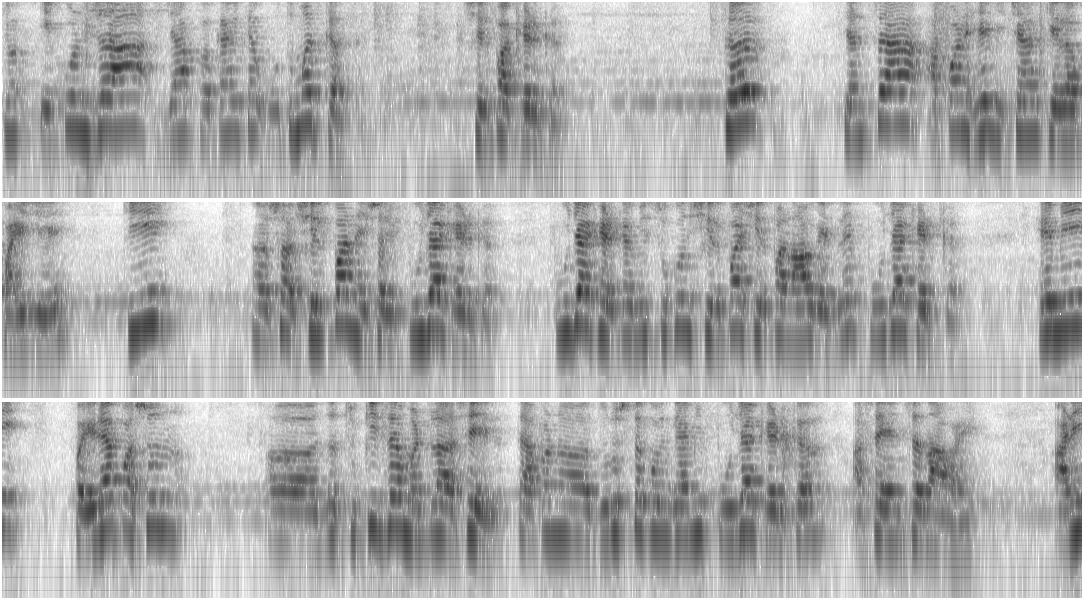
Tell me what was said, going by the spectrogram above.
किंवा एकूण ज्या ज्या प्रकारे त्या उत्मत करतात शिल्पा खेडकर तर त्यांचा आपण हे विचार केला पाहिजे की सॉ शिल्पा नाही सॉरी पूजा खेडकर. पूजा खेडकर मी चुकून शिल्पा शिल्पा नाव घेतले पूजा खेडकर. हे मी पहिल्यापासून जर चुकीचं म्हटलं असेल तर आपण दुरुस्त करून घ्या. मी पूजा खेडकर असं यांचं नाव आहे. आणि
